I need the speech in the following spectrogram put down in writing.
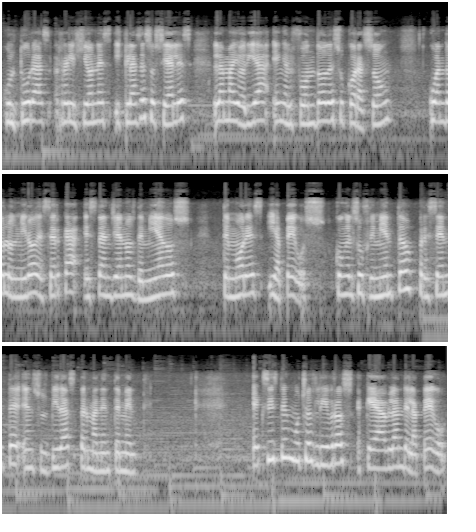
culturas, religiones y clases sociales, la mayoría en el fondo de su corazón, cuando los miro de cerca, están llenos de miedos, temores y apegos con el sufrimiento presente en sus vidas permanentemente. Existen muchos libros que hablan del apego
